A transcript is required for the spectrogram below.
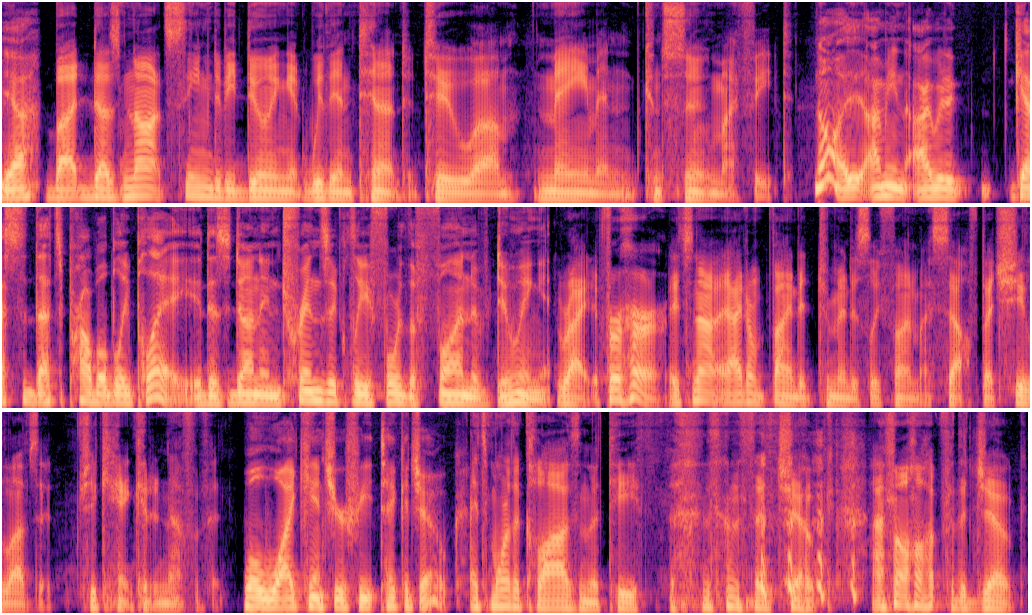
Yeah, but does not seem to be doing it with intent to um, maim and consume my feet. No, I, I mean, I would guess that that's probably play. It is done intrinsically for the fun of doing it. Right. For her, it's not, I don't find it tremendously fun myself, but she loves it. She can't get enough of it. Well, why can't your feet take a joke? It's more the claws and the teeth than the joke. I'm all up for the joke.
